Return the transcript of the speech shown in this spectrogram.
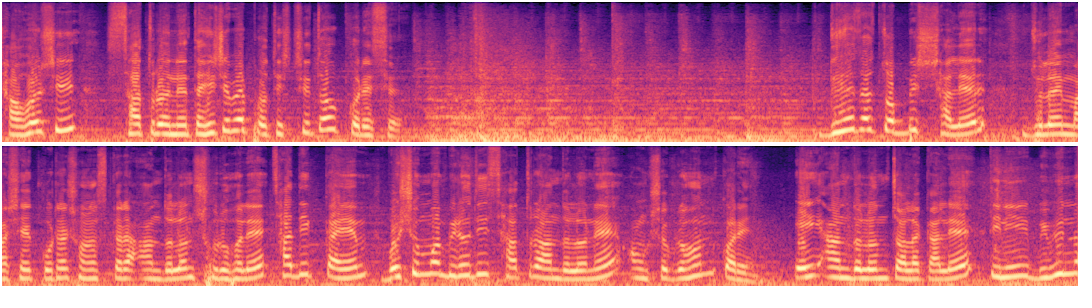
সাহসী ছাত্র নেতা হিসেবে প্রতিষ্ঠিত করেছে। দুই হাজার চব্বিশ সালের জুলাই মাসে কোটা সংস্কার আন্দোলন শুরু হলে সাদিক কায়েম বৈষম্য বিরোধী ছাত্র আন্দোলনে অংশগ্রহণ করেন। এই আন্দোলন চলাকালে তিনি বিভিন্ন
